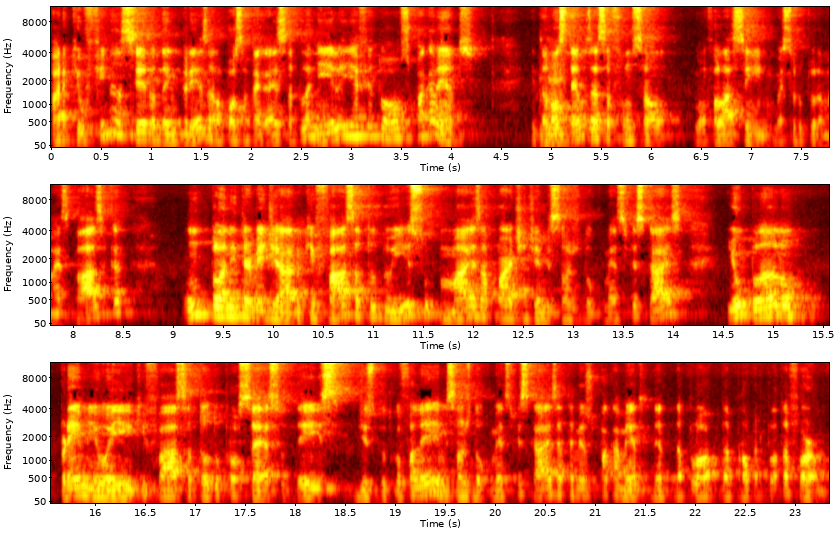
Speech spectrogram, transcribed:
para que o financeiro da empresa ela possa pegar essa planilha e efetuar os pagamentos. Então uhum. nós temos essa função, vamos falar assim, uma estrutura mais básica, um plano intermediário que faça tudo isso, mais a parte de emissão de documentos fiscais, e um plano premium aí que faça todo o processo, desde isso tudo que eu falei, emissão de documentos fiscais e até mesmo pagamento dentro da, da própria plataforma.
